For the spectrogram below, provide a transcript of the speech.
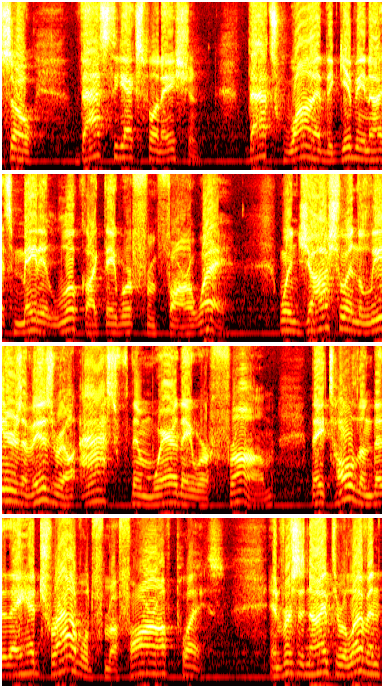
So that's the explanation that's why the Gibeonites made it look like they were from far away. When Joshua and the leaders of Israel asked them where they were from, they told them that they had traveled from a far off place. In verses 9 through 11,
